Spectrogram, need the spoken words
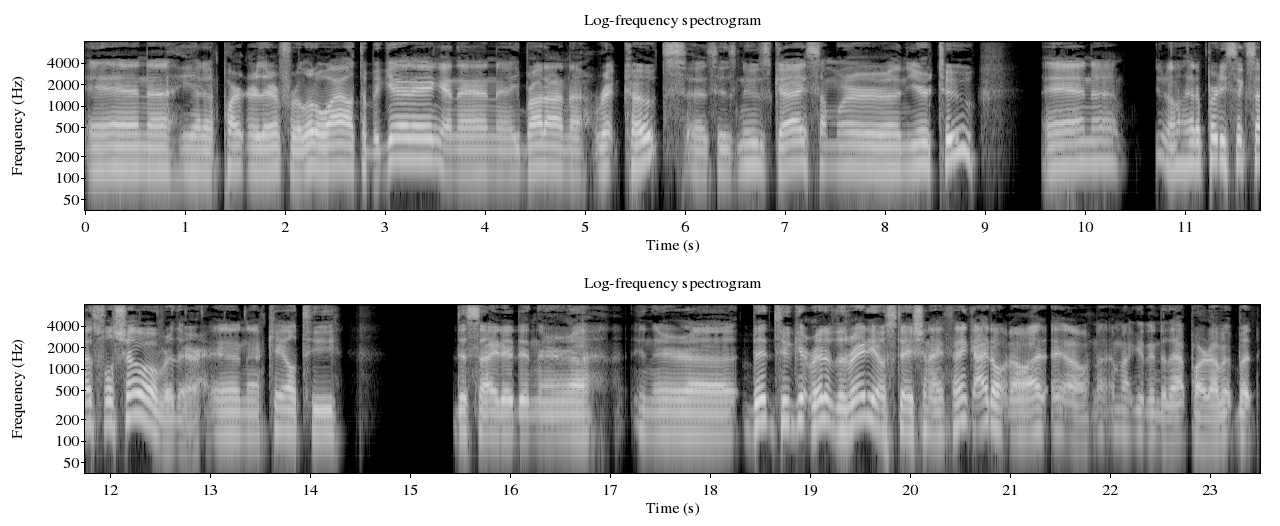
And uh, he had a partner there for a little while at the beginning, and then uh, he brought on uh, Rick Coates as his news guy somewhere in year two. And, uh, you know, had a pretty successful show over there. And KLT decided in their in their uh, bid to get rid of the radio station. I think I don't know. I know, I'm not getting into that part of it, but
